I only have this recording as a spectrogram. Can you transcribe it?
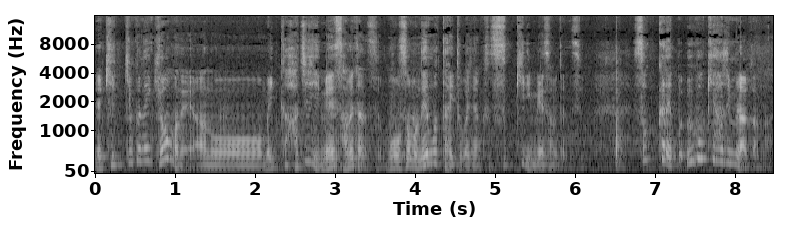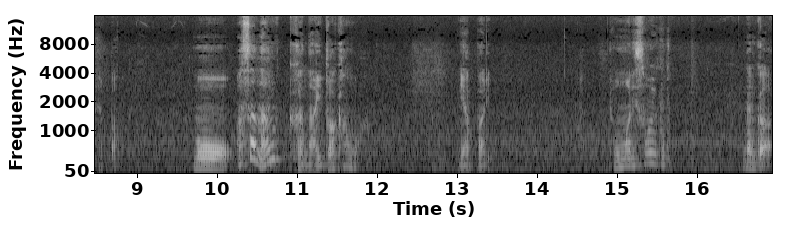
いや結局ね今日もねあのーまあ、一回8時に目覚めたんですよ。もうその眠たいとかじゃなくてすっきり目覚めたんですよ。そっからやっぱ動き始めなあかんなやっぱ。もう朝なんかないとあかんわ。やっぱり。ほんまにそういうこと。なんか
